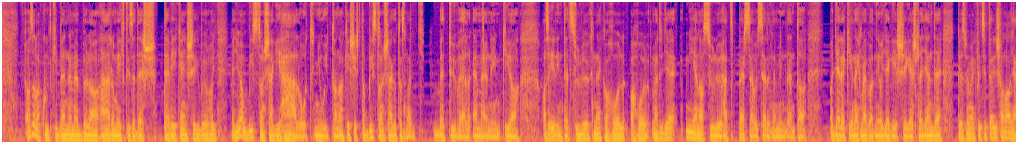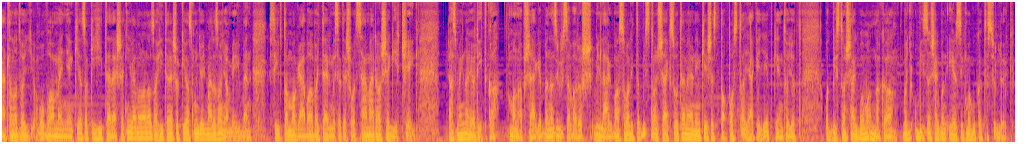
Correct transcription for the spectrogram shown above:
az alakult ki bennem ebből a három évtizedes tevékenységből, hogy egy olyan biztonsági hálót nyújtanak, és itt a biztonságot azt nagy betűvel emelném ki a, az érintett szülőknek, ahol, ahol, mert ugye milyen a szülő? Hát persze, hogy szeretne mindent a, a gyerekének megadni, hogy egészséges legyen, de közben meg picit el is van anyátlanod, hogy hova menjen ki az, aki hiteles. Hát nyilvánvalóan az a hiteles, aki azt mondja, hogy már az anyamékben szívta magával, vagy természetes volt számára a segítség. Az meg nagyon ritka manapság ebben az űrzavaros világban. Szóval itt a biztonság szót emelném ki, és ezt tapasztalják egyébként, hogy ott, ott biztonságban vannak, a, vagy biztonságban érzik magukat a szülők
